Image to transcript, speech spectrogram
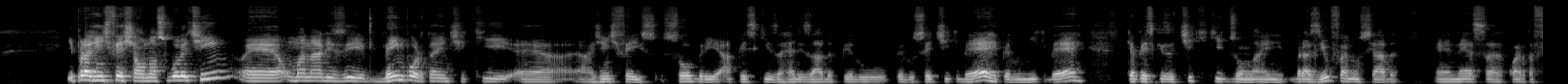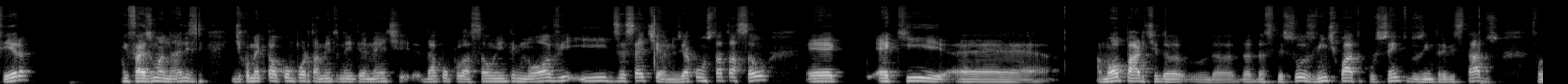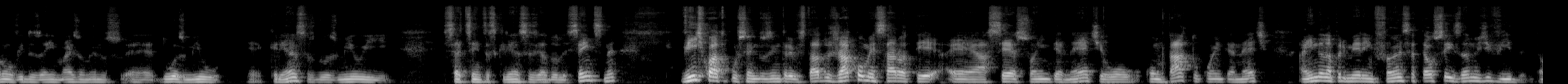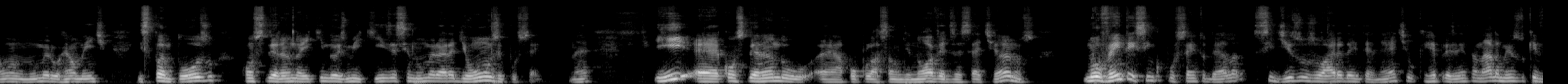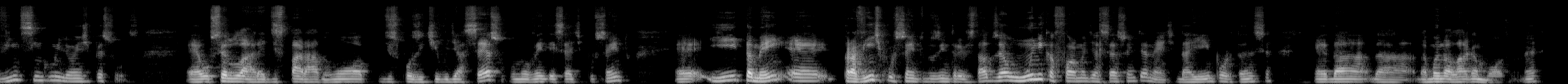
E para a gente fechar o nosso boletim, é, uma análise bem importante que é, a gente fez sobre a pesquisa realizada pelo, pelo CETIC-BR, pelo NIC-BR, que é a pesquisa TIC Kids Online Brasil, foi anunciada é, nessa quarta-feira, e faz uma análise de como é que está o comportamento na internet da população entre 9 e 17 anos. E a constatação é, é que é, a maior parte da, da, das pessoas, 24% dos entrevistados, foram ouvidos aí mais ou menos é, 2 mil é, crianças, 2.700 crianças e adolescentes, né? 24% dos entrevistados já começaram a ter é, acesso à internet ou contato com a internet ainda na primeira infância até os seis anos de vida. Então é um número realmente espantoso, considerando aí que em 2015 esse número era de 11%, né? E, é, considerando é, a população de 9 a 17 anos, 95% dela se diz usuária da internet, o que representa nada menos do que 25 milhões de pessoas. É, o celular é disparado um dispositivo de acesso, com 97%, É, e também, é, para 20% dos entrevistados, é a única forma de acesso à internet. Daí a importância é, da, da, da, banda larga móvel. Né?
